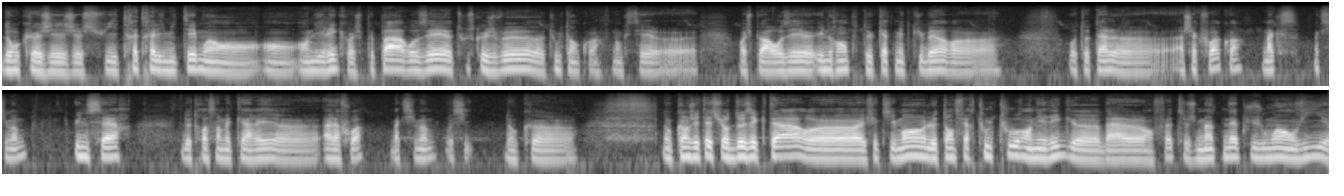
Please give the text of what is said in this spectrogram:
donc euh, je suis très très limité moi en, en, Je ne peux pas arroser tout ce que je veux euh, tout le temps. Quoi. Donc c'est, euh, moi, je peux arroser une rampe de 4 mètres cubes au total à chaque fois, quoi, max, maximum. Une serre de 300 mètres carrés à la fois, maximum aussi. Donc, donc quand j'étais sur 2 hectares, effectivement, le temps de faire tout le tour en irrigue, bah, en fait, je maintenais plus ou moins en vie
